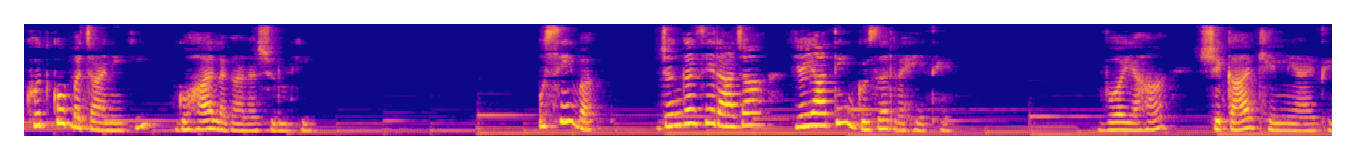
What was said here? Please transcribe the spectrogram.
खुद को बचाने की गुहार लगाना शुरू की। उसी वक्त जंगल से राजा ययाति गुजर रहे थे। वह यहाँ शिकार खेलने आए थे।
